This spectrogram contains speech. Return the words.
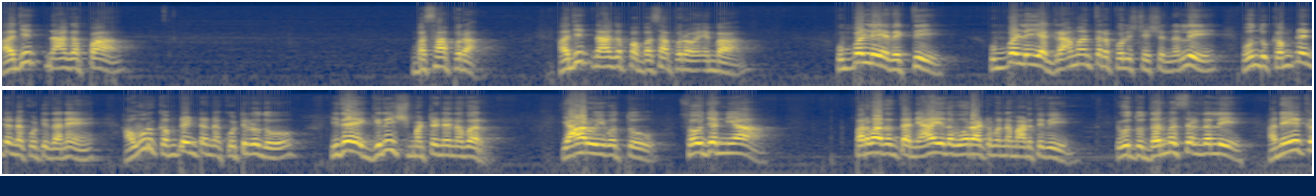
ಅಜಿತ್ ನಾಗಪ್ಪ, ಬಸಾಪುರ. ಅಜಿತ್ ನಾಗಪ್ಪ ಬಸಾಪುರ ಎಂಬ ಹುಬ್ಬಳ್ಳಿಯ ವ್ಯಕ್ತಿ, ಹುಬ್ಬಳ್ಳಿಯ ಗ್ರಾಮಾಂತರ ಪೊಲೀಸ್ ಸ್ಟೇಷನ್ನಲ್ಲಿ ಒಂದು ಕಂಪ್ಲೇಂಟನ್ನು ಕೊಟ್ಟಿದ್ದಾನೆ. ಅವರು ಕಂಪ್ಲೇಂಟನ್ನು ಕೊಟ್ಟಿರೋದು ಇದೇ ಗಿರೀಶ್ ಮಟ್ಟಣ್ಣನವರ್. ಯಾರು ಇವತ್ತು ಸೌಜನ್ಯ ಪರವಾದಂಥ ನ್ಯಾಯದ ಹೋರಾಟವನ್ನು ಮಾಡ್ತೀವಿ? ಇವತ್ತು ಧರ್ಮಸ್ಥಳದಲ್ಲಿ ಅನೇಕ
